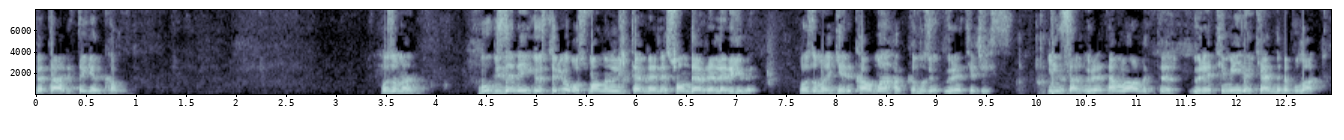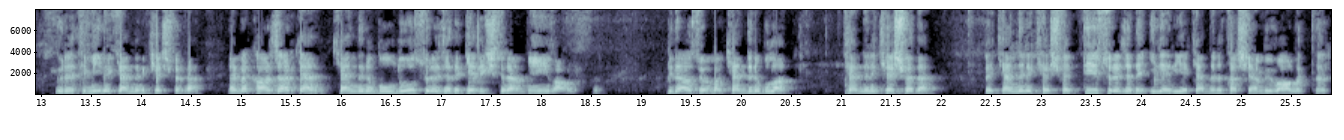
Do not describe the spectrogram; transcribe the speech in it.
Ve tarihte geri kalın. O zaman bu bize neyi gösteriyor? Osmanlı'nın ilk devreleri, son devreleri gibi. O zaman geri kalma hakkımız yok. Üreteceğiz. İnsan üreten varlıktır. Üretimiyle kendini bulan, üretimiyle kendini keşfeden, emek harcarken kendini bulduğu sürece de geliştiren bir varlıktır. Bir daha söylüyorum bak kendini bulan, kendini keşfeden ve kendini keşfettiği sürece de ileriye kendini taşıyan bir varlıktır.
